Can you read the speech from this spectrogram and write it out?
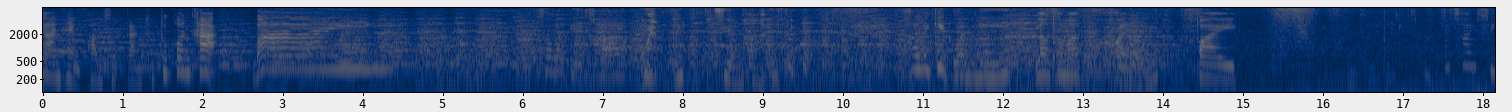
กาลแห่งความสุขกันทุกๆคนค่ะ บาย สวัสดีค่ะโอ้ยเสียงหาย ภารกิจวันนี้เราจะมาแขวนไฟ ไม่ใช่สิ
